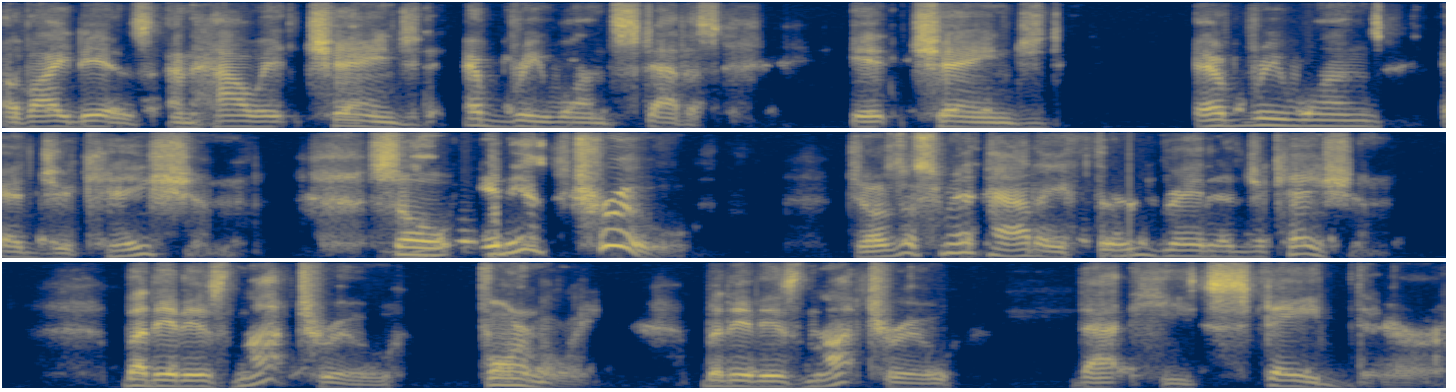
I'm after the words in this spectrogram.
of ideas and how it changed everyone's status. It changed everyone's education. So it is true. Joseph Smith had a third grade education, but it is not true formally, but it is not true that he stayed there.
